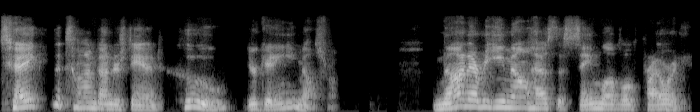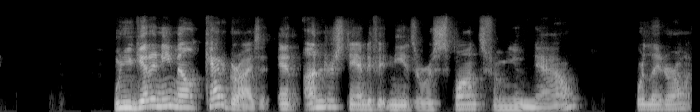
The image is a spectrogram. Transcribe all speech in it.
Take the time to understand who you're getting emails from. Not every email has the same level of priority. When you get an email, categorize it and understand if it needs a response from you now or later on.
